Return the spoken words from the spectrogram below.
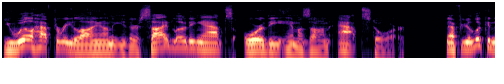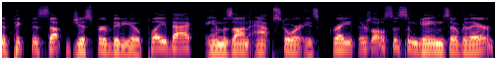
You will have to rely on either side-loading apps or the Amazon App Store. Now, if you're looking to pick this up just for video playback, Amazon App Store is great. There's also some games over there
